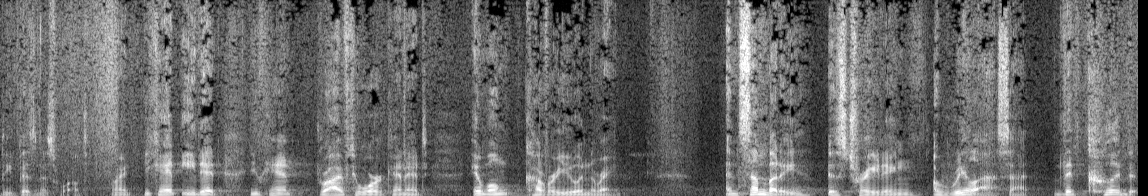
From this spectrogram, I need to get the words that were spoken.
the business world, right? You can't eat it, you can't drive to work in it, it won't cover you in the rain. And somebody is trading a real asset that could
